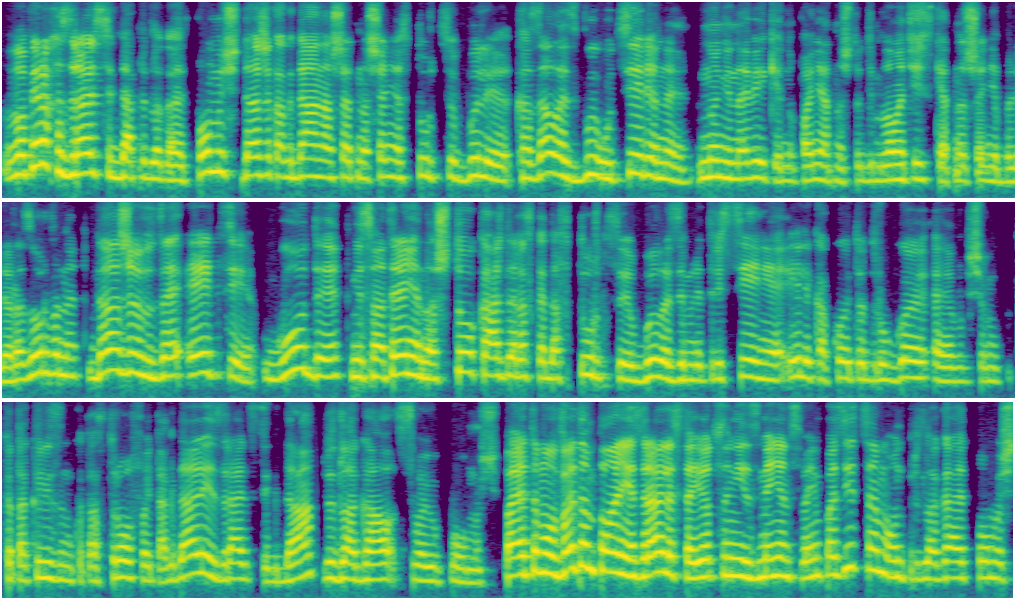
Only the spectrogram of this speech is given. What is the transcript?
Во-первых, Израиль всегда предлагает помощь, даже когда наши отношения с Турцией были, казалось бы, утеряны, но не навеки, но понятно, что дипломатические отношения были разорваны. Даже за эти годы, несмотря ни на что, каждый раз, когда в Турции было землетрясение или какой-то другой, э, в общем, катаклизм, катастрофа и так далее, Израиль всегда предлагал свою помощь. Поэтому в этом плане Израиль остается неизменен своим позициям, он предлагает помощь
